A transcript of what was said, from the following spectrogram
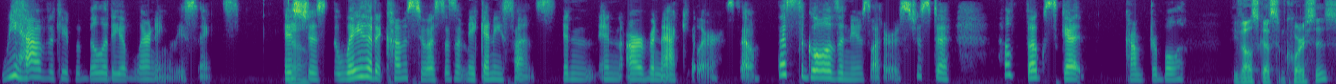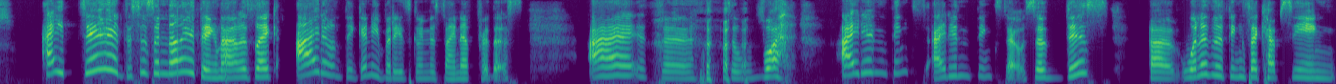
We have the capability of learning these things. It's yeah. just the way that it comes to us doesn't make any sense in in our vernacular. So that's the goal of the newsletter is just to help folks get comfortable. You've also got some courses? I did! This is another thing that i was like i don't think anybody's going to sign up for this. I it's a, it's a what I didn't think I didn't think so. So this uh, one of the things I kept seeing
